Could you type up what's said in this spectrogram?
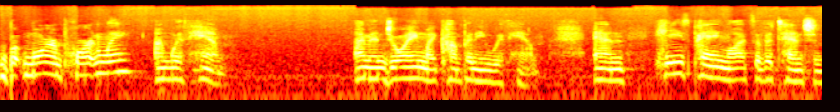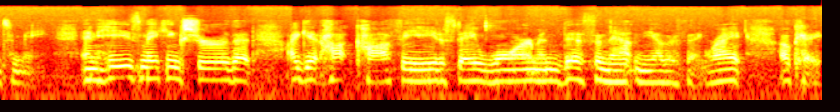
but more importantly, I'm with him. I'm enjoying my company with him. And he's paying lots of attention to me. And he's making sure that I get hot coffee to stay warm and this and that and the other thing, right? Okay,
